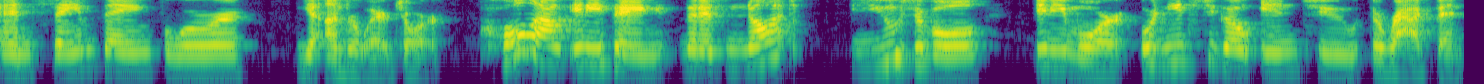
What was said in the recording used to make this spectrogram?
And same thing for your underwear drawer. Call out anything that is not usable anymore or needs to go into the rag bin.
